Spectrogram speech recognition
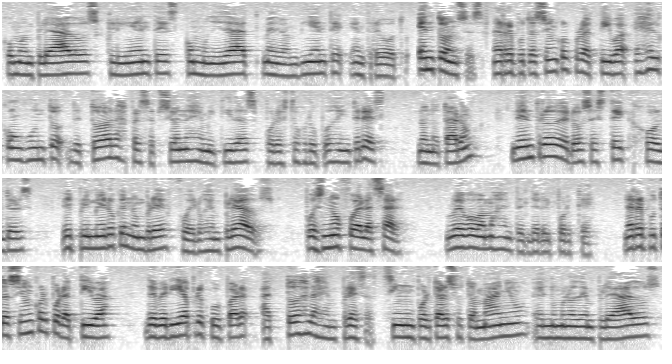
como empleados, clientes, comunidad, medio ambiente, entre otros. Entonces, la reputación corporativa es el conjunto de todas las percepciones emitidas por estos grupos de interés. ¿Lo notaron? Dentro de los stakeholders, el primero que nombré fue los empleados, pues no fue al azar. Luego vamos a entender el por qué. La reputación corporativa debería preocupar a todas las empresas, sin importar su tamaño, el número de empleados,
